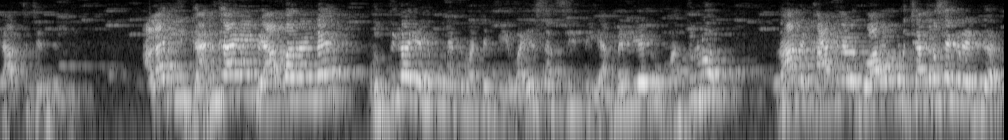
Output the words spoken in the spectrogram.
వ్యాప్తి చెందింది. అలాగే ఈ గంజాయి వ్యాపారాన్నే వృత్తిగా ఎన్నుకున్నటువంటి మీ వైఎస్ఆర్సీపీ ఎమ్మెల్యేలు మంత్రులు ఉదాహరణ కాకినాడ గోరంపూడి చంద్రశేఖర్ రెడ్డి గారు.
